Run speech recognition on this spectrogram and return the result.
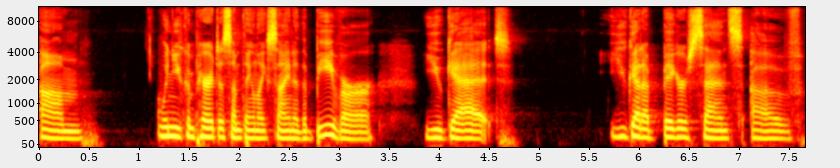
Um, when you compare it to something like Sign of the Beaver, you get you get a bigger sense of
